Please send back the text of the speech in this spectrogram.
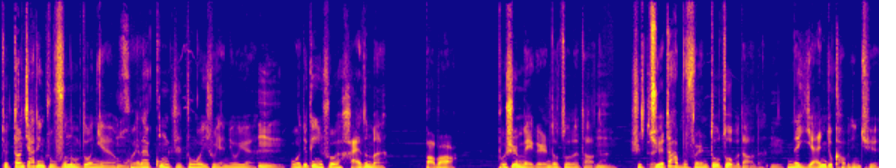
就当家庭主妇那么多年，嗯。回来供职中国艺术研究院，嗯。我就跟你说，孩子们，宝宝，不是每个人都做得到的，嗯是绝大部分人都做不到的。嗯。你的研你就考不进去，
